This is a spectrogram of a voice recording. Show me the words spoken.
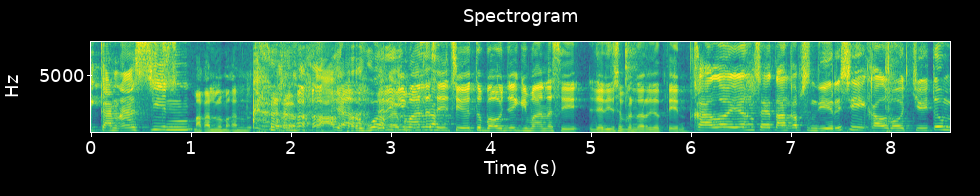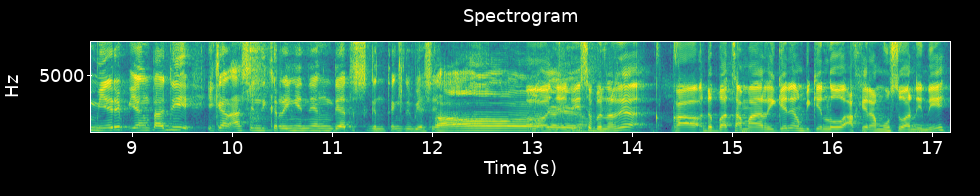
ikan asin? makan dulu, makan dulu. Ya, Lapar gua jadi gimana sih ciu itu baunya gimana sih? Jadi sebenarnya Tin. Kalau yang saya tangkap sendiri sih kalau bau ciu itu mirip yang tadi ikan asin dikeringin yang di atas genteng itu biasanya. Oh, Oh, iya, jadi iya. sebenarnya kalau debat sama Regen yang bikin lo akhirnya musuhan ini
